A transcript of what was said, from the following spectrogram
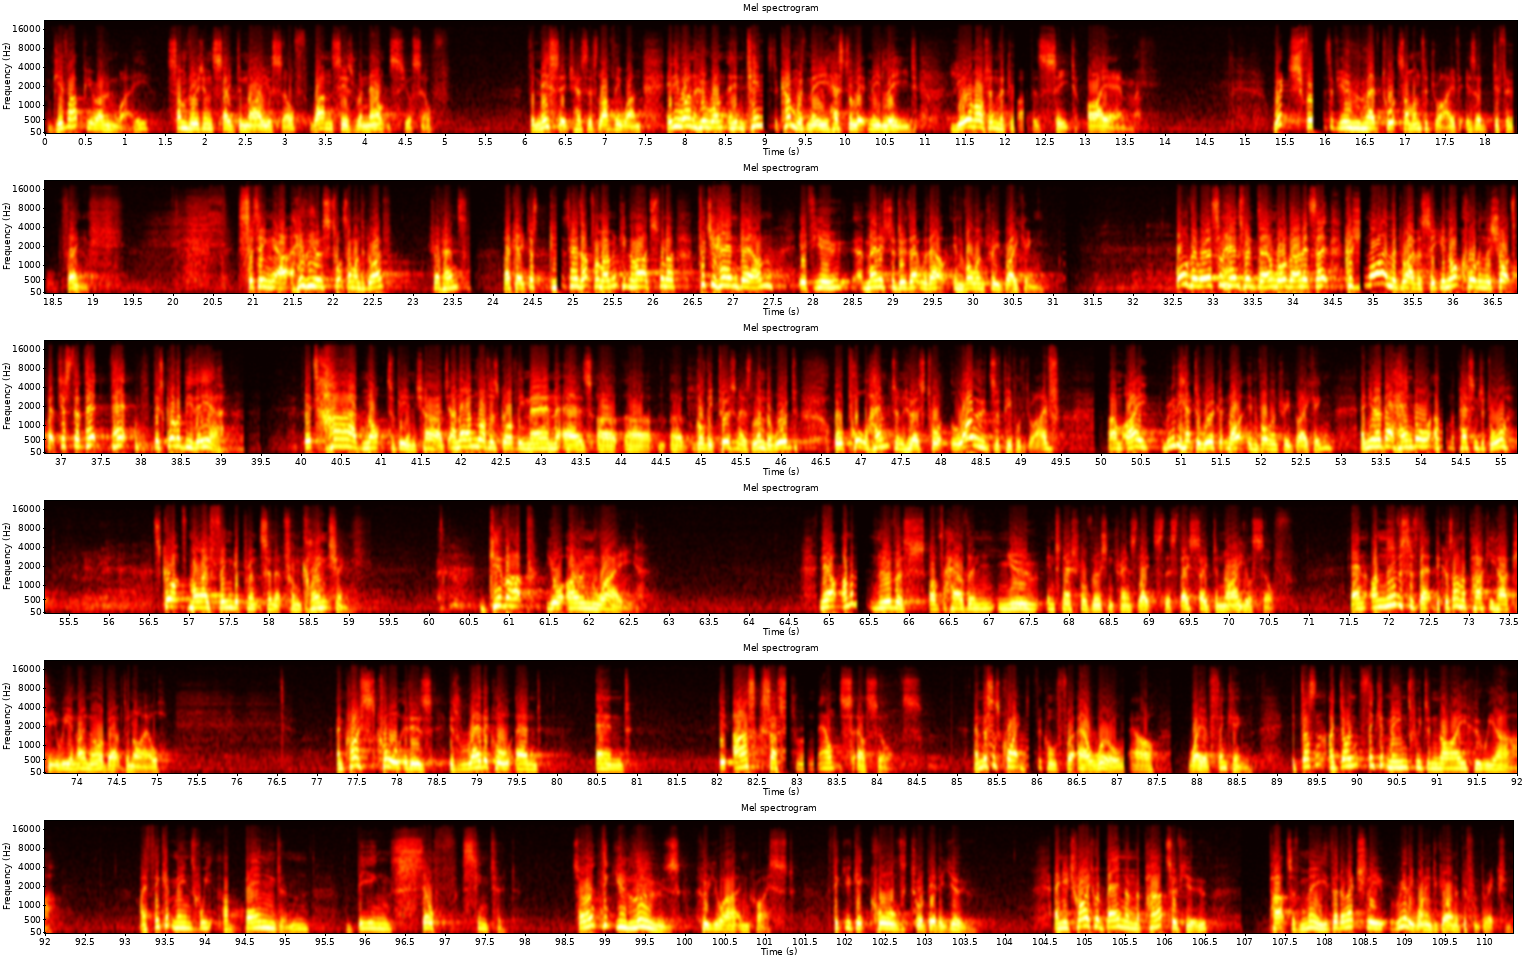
give up your own way. Some versions say deny yourself. One says renounce yourself. The message has this lovely one. Anyone who want, intends to come with me has to let me lead. You're not in the driver's seat, I am. Which, for those of you who have taught someone to drive, is a difficult thing. Sitting, uh, who here has taught someone to drive? Show of hands. Okay, just keep your hands up for a moment. Keep them up. I just want to put your hand down if you manage to do that without involuntary braking. Oh, there were some hands went down. Well done. It's that because you're not in the driver's seat. You're not calling the shots, but just that that that there's got to be there. It's hard not to be in charge. And I'm not as godly man as a, a, a godly person as Linda Wood or Paul Hampton, who has taught loads of people to drive. Um, I really had to work at not involuntary braking. And you know that handle up on the passenger door? It's got my fingerprints in it from clenching. Give up your own way. Now, I'm a bit nervous of how the new international version translates this. They say deny yourself. And I'm nervous of that because I'm a Pākehā Kiwi and I know about denial. And Christ's call, it is, is radical and, and it asks us to renounce ourselves. And this is quite difficult for our world, our way of thinking. It doesn't, I don't think it means we deny who we are. I think it means we abandon being self centered. So I don't think you lose who you are in Christ. I think you get called to a better you. And you try to abandon the parts of you, parts of me, that are actually really wanting to go in a different direction.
